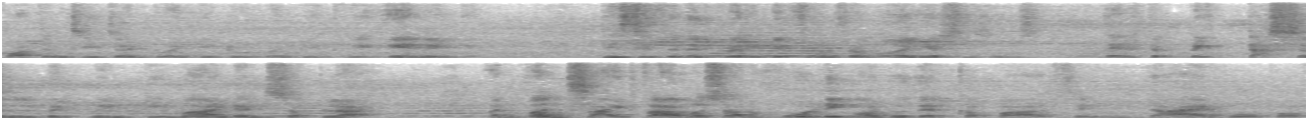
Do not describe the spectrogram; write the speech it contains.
cotton season 22-23 in India. This season is very different from earlier seasons. There is a big tussle between demand and supply. On one side, farmers are holding on to their kapas in dire hope of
